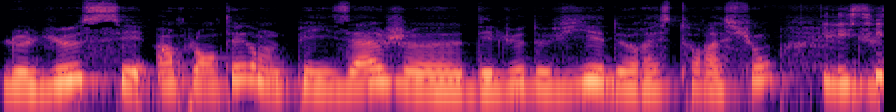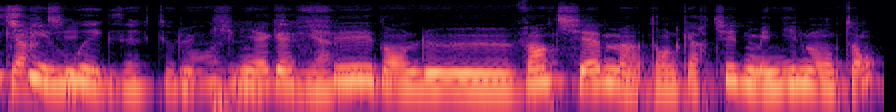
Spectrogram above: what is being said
le lieu s'est implanté dans le paysage euh, des lieux de vie et de restauration. Il est situé où exactement Le Kimia Café dans le 20e, dans le quartier de Ménilmontant.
